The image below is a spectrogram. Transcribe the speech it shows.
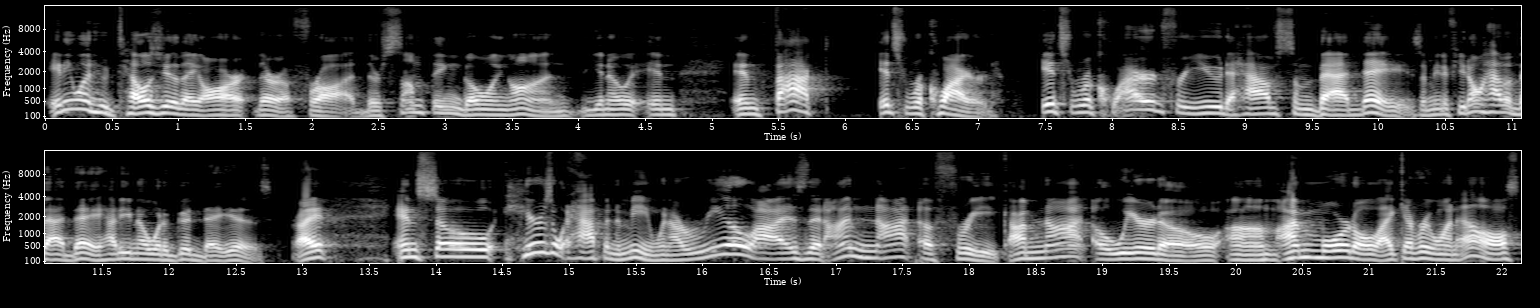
Anyone who tells you they are, they're a fraud. There's something going on. You know, in, in fact, it's required. It's required for you to have some bad days. I mean, if you don't have a bad day, how do you know what a good day is, right? And so here's what happened to me when I realized that I'm not a freak, I'm not a weirdo, um, I'm mortal like everyone else.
